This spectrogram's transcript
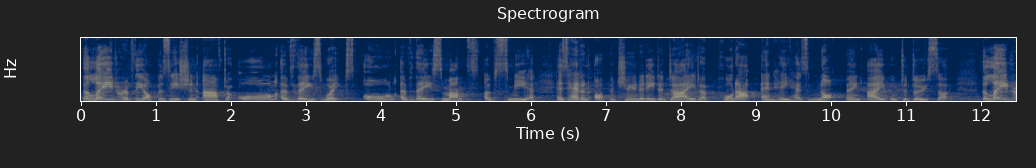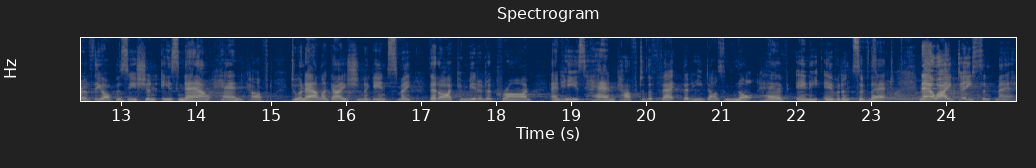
The Leader of the Opposition, after all of these weeks, all of these months of smear, has had an opportunity today to put up, and he has not been able to do so. The Leader of the Opposition is now handcuffed to an allegation against me that I committed a crime, and he is handcuffed to the fact that he does not have any evidence of that. Now, a decent man,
